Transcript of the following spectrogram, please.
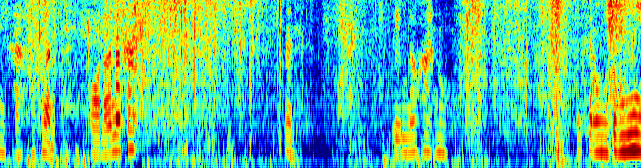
นี่ค่ะเพื่อนพอแล้วนะคะนั่นเต็มแล้วค่ะนุ่นไปสั่งตรงนี้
